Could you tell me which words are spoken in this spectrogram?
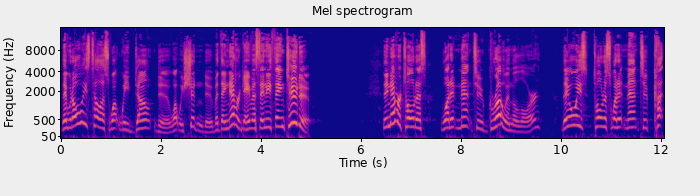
They would always tell us what we don't do, what we shouldn't do, but they never gave us anything to do. They never told us what it meant to grow in the Lord. They always told us what it meant to cut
